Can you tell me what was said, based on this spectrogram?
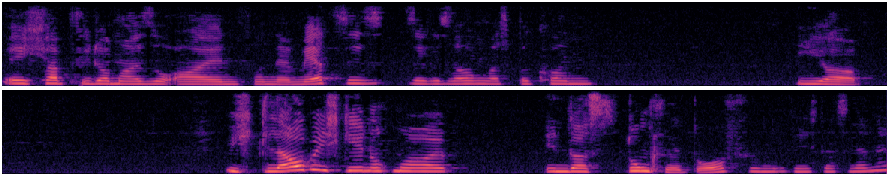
Ich habe wieder mal so ein von der Märzsaison was bekommen. Ja. Ich glaube, ich gehe noch mal in das dunkle Dorf, wie ich das nenne.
